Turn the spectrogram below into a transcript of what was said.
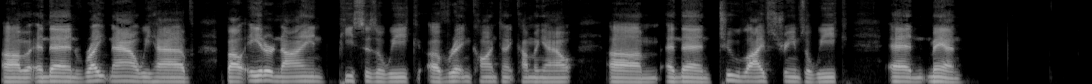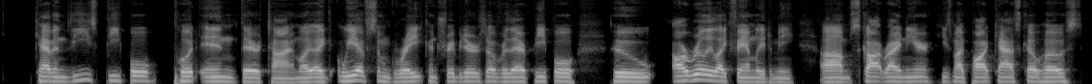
Um, and then right now we have about eight or nine pieces a week of written content coming out um, and then two live streams a week. And man, Kevin, these people put in their time. Like, like we have some great contributors over there, people who are really like family to me. Um, Scott Rainier, he's my podcast co-host.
